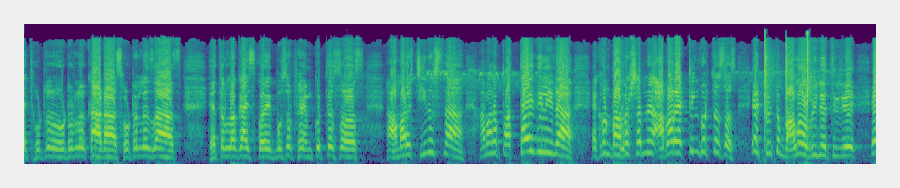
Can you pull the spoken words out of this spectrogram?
আজ হোটেল হোটেলে কাটাস হোটেলে যাস। হেতের লগে আজ কয়েক বছর ফ্রেম করতেছস। আমারে চিনিস না। আমারে পাত্তাই দিলি না। এখন বাবার সামনে আবার অ্যাক্টিং করতেছস। এ তুই তো ভালো অভিনেত্রী রে। এ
